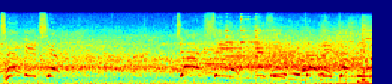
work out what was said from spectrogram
championship. John Cena is in WWE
